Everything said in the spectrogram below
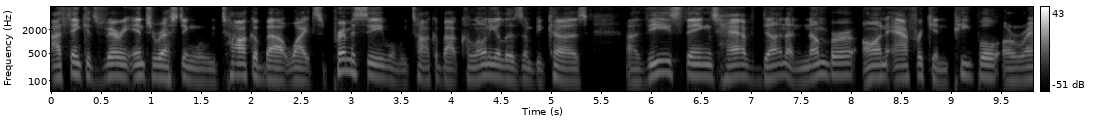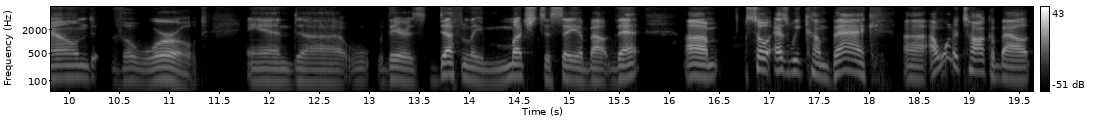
I think it's very interesting when we talk about white supremacy, when we talk about colonialism, because uh, these things have done a number on African people around the world. And uh, there's definitely much to say about that. Um, so, as we come back, uh, I want to talk about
